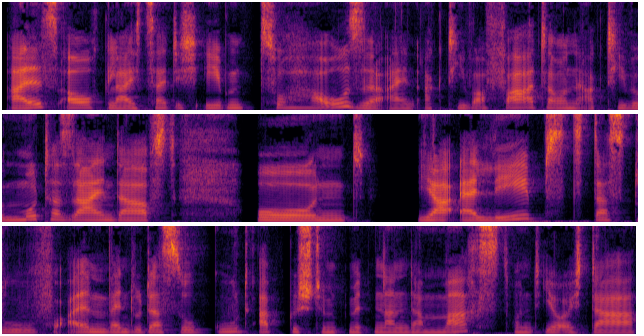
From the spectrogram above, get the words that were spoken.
als auch gleichzeitig eben zu Hause ein aktiver Vater und eine aktive Mutter sein darfst und ja erlebst, dass du vor allem, wenn du das so gut abgestimmt miteinander machst und ihr euch da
